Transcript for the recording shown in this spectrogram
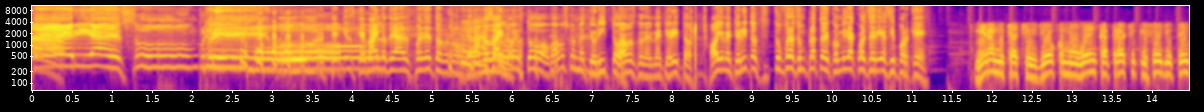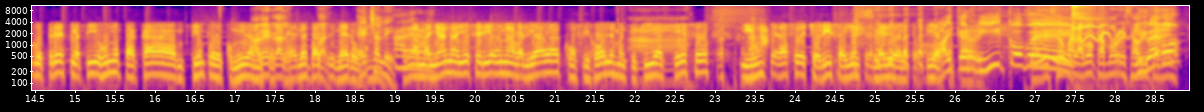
feria es un primor! ¿Qué quieres que bailo ya después de esto? No, bailo. Roberto. Vamos con Meteorito. Vamos con el meteorito. Oye, meteorito, si tú fueras un plato de comida, ¿cuál sería y por qué? Mira, muchachos, yo como buen catracho que soy, yo tengo tres platillos, uno para cada tiempo de comida. A ver, dale. Ahí les va el primero. Échale. A En ver, la mañana yo sería una baleada con frijoles, mantequilla, Ah. queso y un pedazo de chorizo ahí entre medio de la tortilla. ¡Ay, qué rico, Se me güey! la boca, Morris, ¿Y ahorita. luego? ¿eh?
